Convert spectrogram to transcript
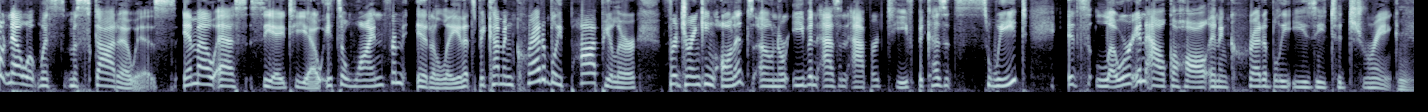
don't know what Moscato is, M O S C A T O, it's a wine from Italy and it's become incredibly popular for drinking on its own or even as an aperitif because it's sweet, it's lower in alcohol, and incredibly easy to drink. Hmm.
